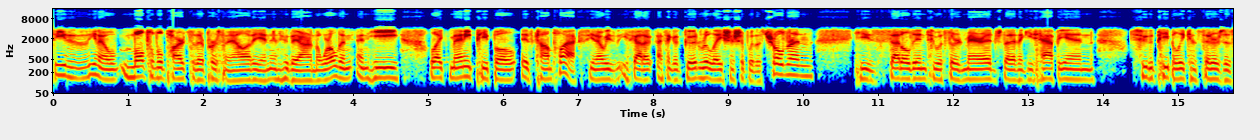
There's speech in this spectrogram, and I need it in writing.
see, you know, multiple parts of their personality and, and who they are in the world. And, and he, like many people, is complex. You know, he's, he's got, a, I think, a good relationship with his children. He's settled into a third marriage that I think he's happy in to the people he considers his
